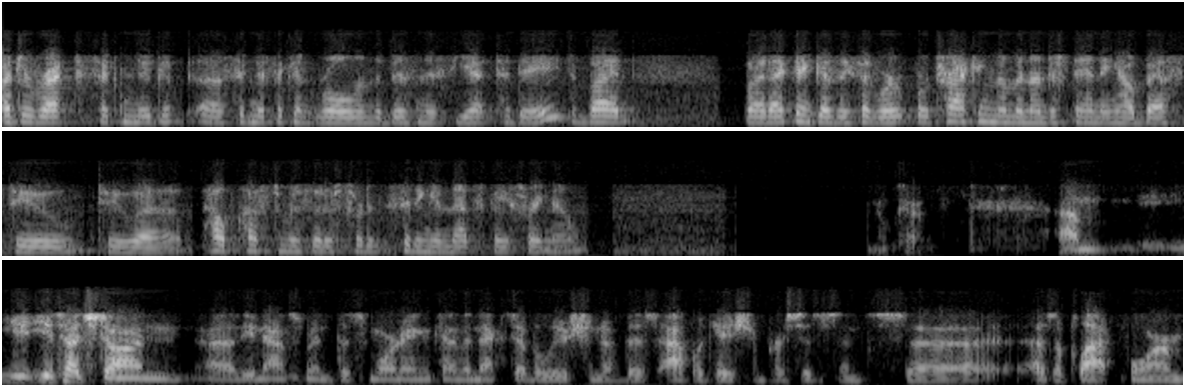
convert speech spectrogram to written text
a direct uh, significant role in the business yet to date, but but I think, as I said, we're we're tracking them and understanding how best to uh, help customers that are sort of sitting in that space right now. Okay. Um, You touched on uh, the announcement this morning, kind of the next evolution of this application persistence uh, as a platform,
